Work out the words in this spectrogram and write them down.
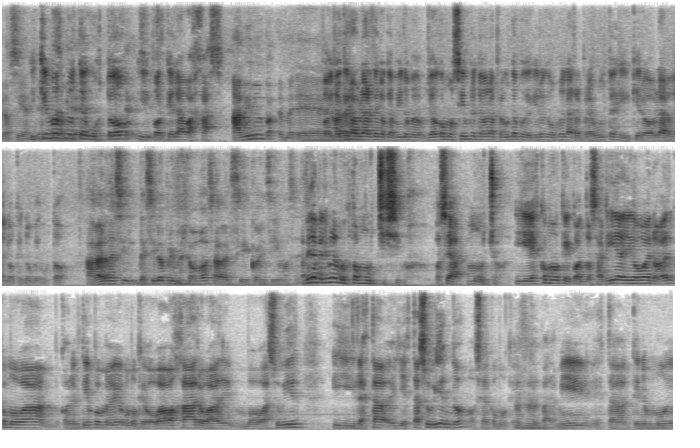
pero sí. ¿Y qué más no te gustó y por qué la bajás? A mí me... me- eh, a yo quiero ver, hablar de lo que a mí no me. Yo, como siempre, te hago la pregunta porque quiero que vos me la repreguntes y quiero hablar de lo que no me gustó. A ver, decí- decilo primero vos, a ver si coincidimos en A mí la película me gustó muchísimo. O sea, mucho. Y es como que cuando salía digo, bueno, a ver cómo va. Con el tiempo me veo como que o va a bajar o va, o va a subir. Y la está, y está subiendo. O sea, como que, para mí está, tiene un muy,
